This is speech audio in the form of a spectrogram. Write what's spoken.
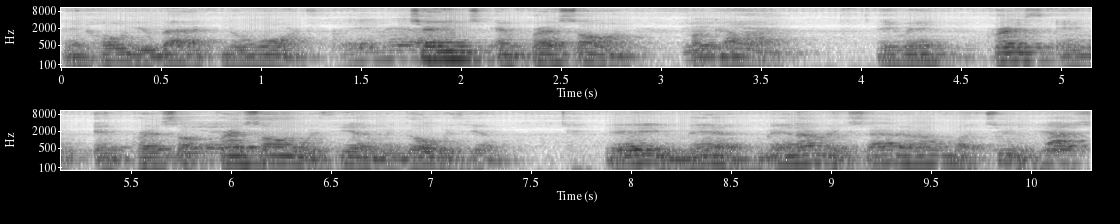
and hold you back no more. Amen. Change and press on for God. Amen. Amen. Press and, and press on, Yes. press on with him and go with him. Amen. Man, I'm excited. I don't know about you. Yes,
